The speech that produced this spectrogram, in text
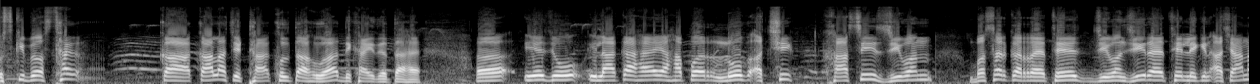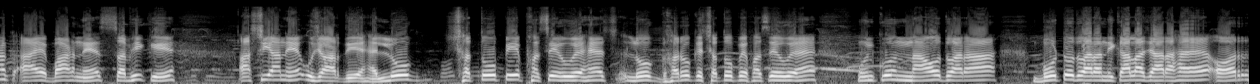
उसकी व्यवस्था का काला चिट्ठा खुलता हुआ दिखाई देता है। ये जो इलाका है, यहाँ पर लोग अच्छी खासी जीवन बसर कर रहे थे, जीवन जी रहे थे, लेकिन अचानक आए बाढ़ ने सभी के आशियाने उजाड़ दिए हैं। लोग छतों पे फंसे हुए हैं, लोग घरों के छतों पे फंसे हुए हैं। उनको नावों द्वारा, बोटों द्वारा निकाला जा रहा है और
